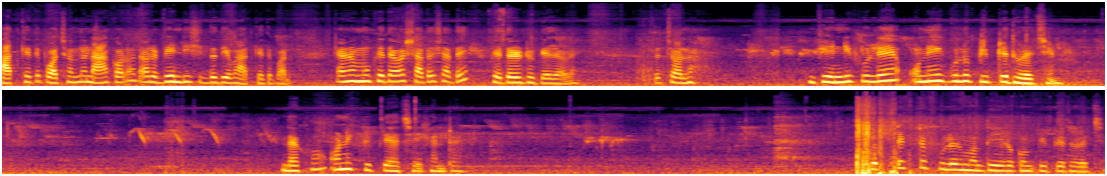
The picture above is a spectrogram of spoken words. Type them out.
ভাত খেতে পছন্দ না করো, তাহলে ভেন্ডি সিদ্ধ দিয়ে ভাত খেতে পারো। কেননা মুখে দেওয়ার সাথে সাথে ভেতরে ঢুকে যাবে। তো চলো, ভেন্ডি ফুলে অনেকগুলো পিঁপড়ে ধরেছে। দেখো, অনেক পিঁপড়ে আছে এখানটায়। প্রত্যেকটা ফুলের মধ্যে এরকম পিঁপড়ে ধরেছে।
